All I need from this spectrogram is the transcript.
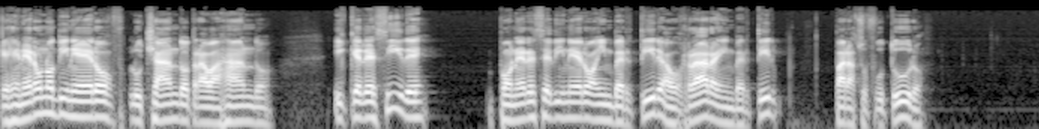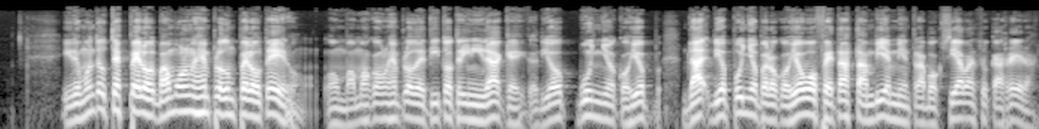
que genera unos dineros luchando, trabajando y que decide poner ese dinero a invertir, a ahorrar, a invertir para su futuro. Y de momento usted es pelo, vamos a un ejemplo de un pelotero, vamos con un ejemplo de Tito Trinidad, que dio puño, cogió, puño, pero cogió bofetas también mientras boxeaba en su carrera.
